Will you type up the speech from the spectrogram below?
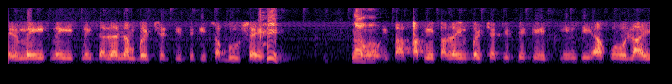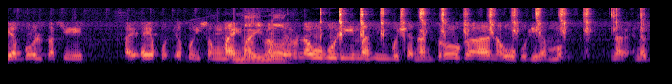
eh, may, may, may dala ng birth certificate sa bulsa eh. Aha. So, ipapakita lang yung birth certificate, hindi ako liable kasi ay, ay ako, ako isang minor, Minor. lang. Pero nahuhulihin mo siya ng droga, nahuhulihan mo, na, nag,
